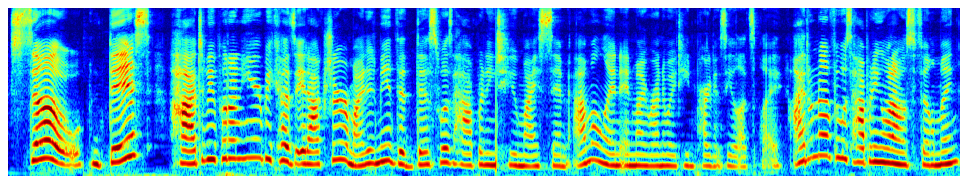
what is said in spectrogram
So this had to be put on here because it actually reminded me that this was happening to my sim Emmeline in my Runaway Teen Pregnancy Let's Play. I don't know if it was happening when I was filming,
